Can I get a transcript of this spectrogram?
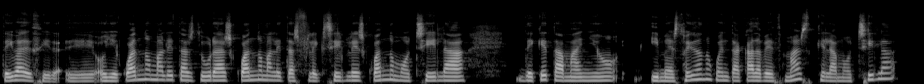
Te iba a decir, eh, oye, ¿cuándo maletas duras? ¿Cuándo maletas flexibles? ¿Cuándo mochila? ¿De qué tamaño? Y me estoy dando cuenta cada vez más que la mochila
